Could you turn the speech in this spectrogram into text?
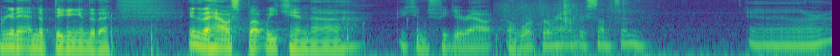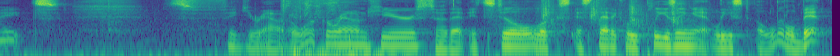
We're gonna end up digging into the into the house, but we can uh, we can figure out a workaround or something. All right. Let's figure out a workaround here so that it still looks aesthetically pleasing at least a little bit.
